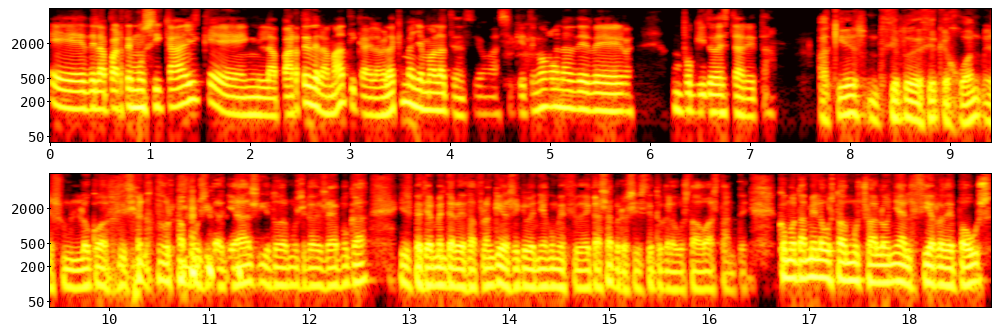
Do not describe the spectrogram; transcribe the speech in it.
eh, de la parte musical que en la parte dramática. Y la verdad es que me ha llamado la atención. Así que tengo ganas de ver un poquito de esta areta. Aquí es cierto decir que Juan es un loco aficionado a la música jazz y a toda la música de esa época, y especialmente a Aretha Franklin, así que venía convencido de casa, pero sí es cierto que le ha gustado bastante. Como también le ha gustado mucho a Loña el cierre de Pose,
